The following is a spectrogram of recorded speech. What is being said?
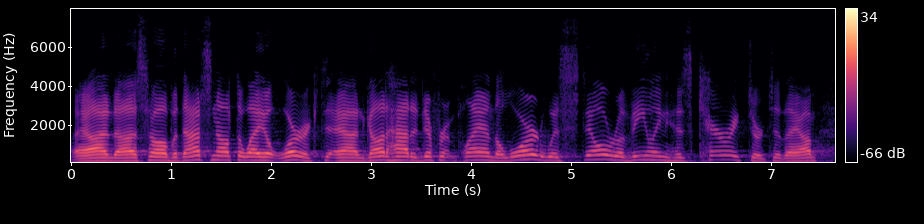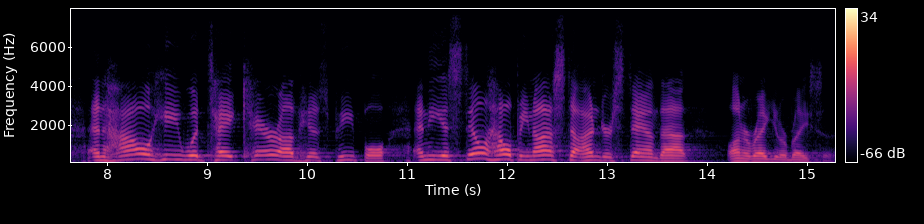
And uh, so, but that's not the way it worked. And God had a different plan. The Lord was still revealing his character to them and how he would take care of his people. And he is still helping us to understand that on a regular basis.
